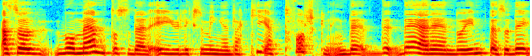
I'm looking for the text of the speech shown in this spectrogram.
alltså moment och sådär är ju liksom ingen raketforskning. Det, det, det är det ändå inte. Så det, det,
